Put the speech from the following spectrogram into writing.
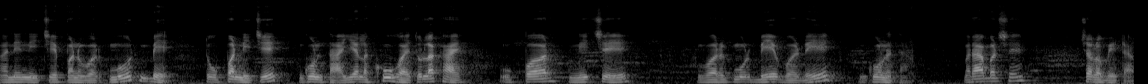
અને નીચે પણ વર્ગમૂળ બે. તો ઉપર નીચે ગુણતા, અહીંયા લખવું હોય તો લખાય. ઉપર નીચે વર્ગમૂળ બે વડે ગુણતા. બરાબર છે? ચલો બેટા,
